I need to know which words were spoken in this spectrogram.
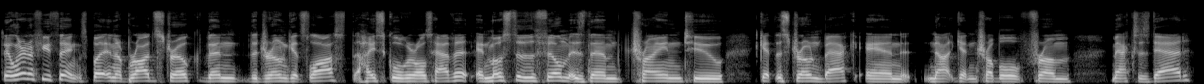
They learn a few things, but in a broad stroke, then the drone gets lost. The high school girls have it, and most of the film is them trying to get this drone back and not get in trouble from Max's dad,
